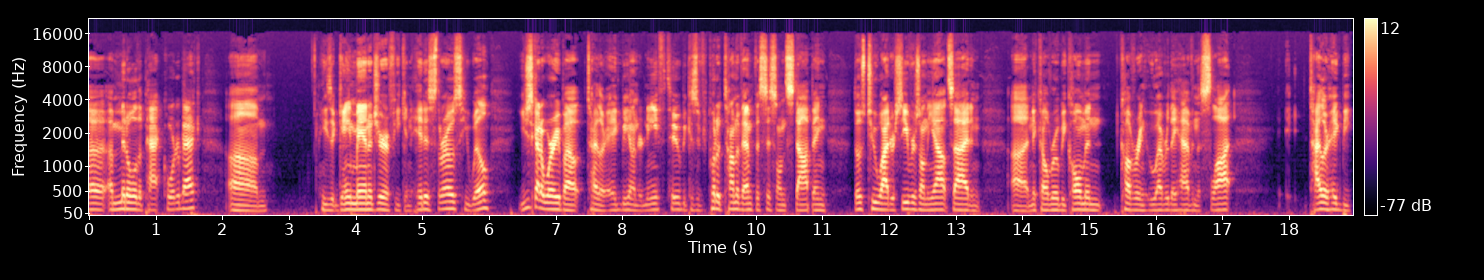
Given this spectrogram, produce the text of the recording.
a, a middle of the pack quarterback. Um, he's a game manager. If he can hit his throws, he will. You just got to worry about Tyler Higbee underneath, too, because if you put a ton of emphasis on stopping those two wide receivers on the outside and uh, Nickell Robey-Coleman covering whoever they have in the slot, Tyler Higbee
